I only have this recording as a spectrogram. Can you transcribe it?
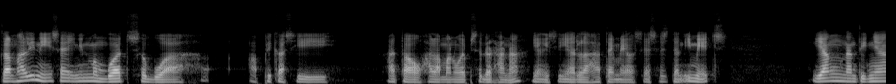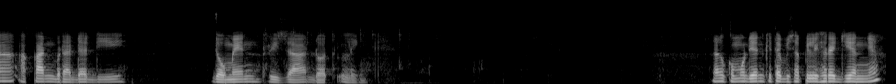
Dalam hal ini, saya ingin membuat sebuah aplikasi atau halaman web sederhana yang isinya adalah HTML, CSS, dan image yang nantinya akan berada di domain riza.link. Lalu kemudian kita bisa pilih regionnya.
